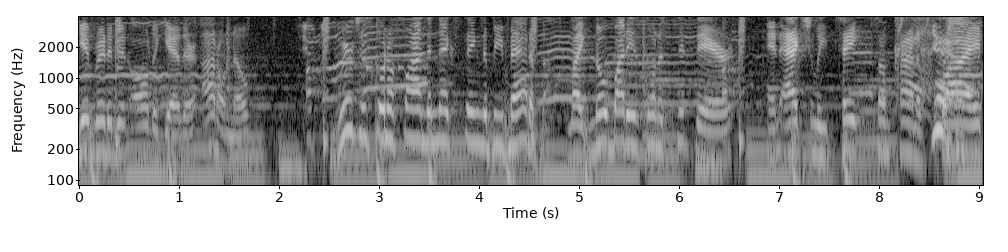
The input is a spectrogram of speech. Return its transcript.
get rid of it altogether, I don't know. We're just gonna find the next thing to be mad about. Like nobody's gonna sit there and actually take some kind of pride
